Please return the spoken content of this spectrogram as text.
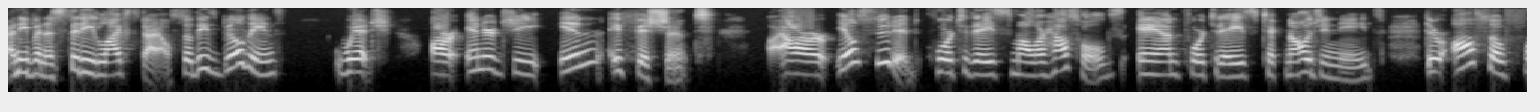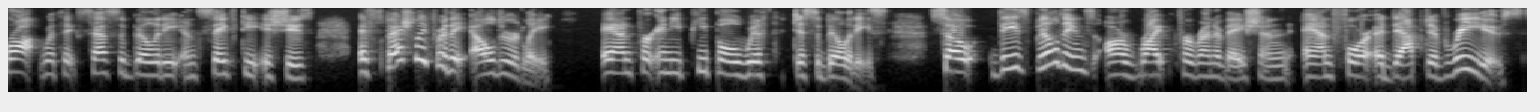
and even a city lifestyle. So these buildings, which are energy inefficient, are ill suited for today's smaller households and for today's technology needs. They're also fraught with accessibility and safety issues, especially for the elderly and for any people with disabilities. So these buildings are ripe for renovation and for adaptive reuse.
